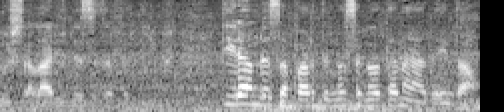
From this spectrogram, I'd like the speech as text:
dos salários desses efetivos. Tirando essa parte não se nota nada. Então,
